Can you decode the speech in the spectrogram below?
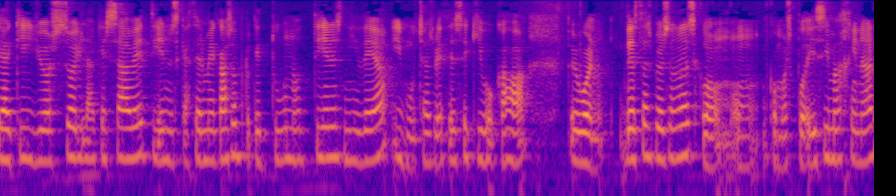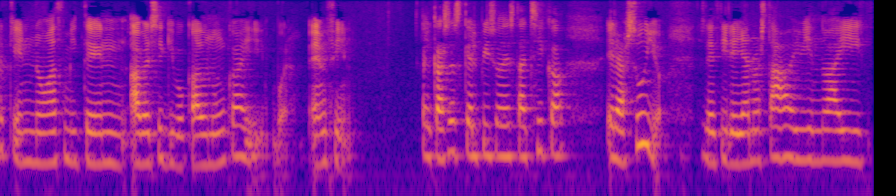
de aquí yo soy la que sabe tienes que hacerme caso porque tú no tienes ni idea y muchas veces se equivocaba. Pero bueno de estas personas como, como os podéis imaginar que no admiten haberse equivocado nunca y bueno en fin. El caso es que el piso de esta chica era suyo, es decir, ella no estaba viviendo ahí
